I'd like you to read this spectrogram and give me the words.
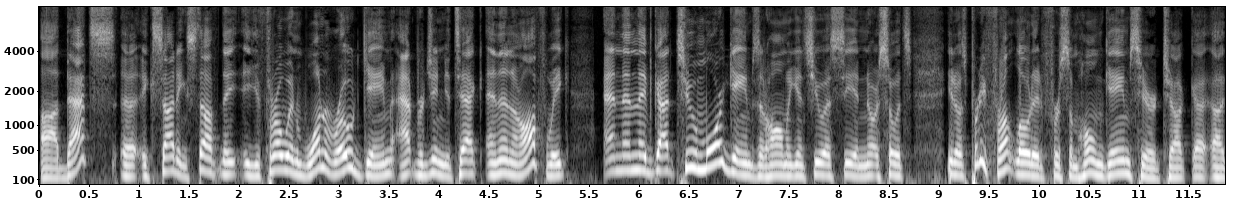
Uh, that's uh, exciting stuff. They, you throw in one road game at Virginia Tech and then an off week and then they've got two more games at home against USC and North. So it's you know it's pretty front loaded for some home games here, Chuck, uh, uh,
